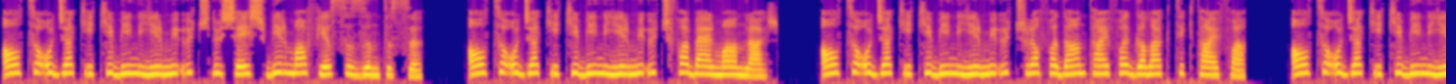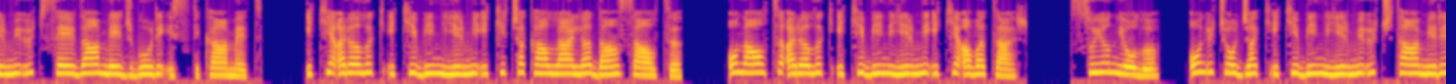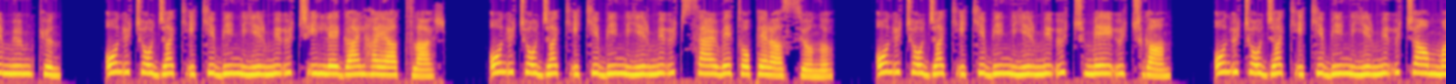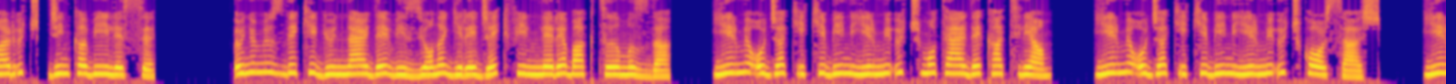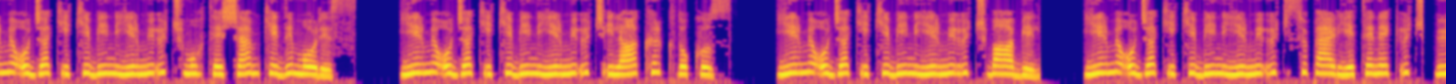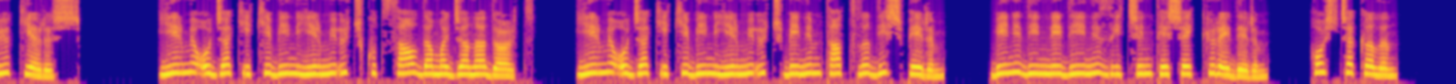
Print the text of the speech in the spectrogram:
6 Ocak 2023 Düşeş bir mafya sızıntısı. 6 Ocak 2023 Fabelmanlar. 6 Ocak 2023 Rafadan Tayfa Galaktik Tayfa. 6 Ocak 2023 Sevda Mecburi İstikamet. 2 Aralık 2022 Çakallarla Dans 6. 16 Aralık 2022 Avatar. Suyun Yolu. 13 Ocak 2023 Tamiri Mümkün. 13 Ocak 2023 İllegal Hayatlar. 13 Ocak 2023 Servet Operasyonu. 13 Ocak 2023 M3 Gan. 13 Ocak 2023 Ammar 3, Cin Kabilesi. Önümüzdeki günlerde vizyona girecek filmlere baktığımızda. 20 Ocak 2023 Motelde Katliam. 20 Ocak 2023 Korsaj. 20 Ocak 2023 Muhteşem Kedi Morris. 20 Ocak 2023 ila 49. 20 Ocak 2023 Babil. 20 Ocak 2023 Süper Yetenek 3 Büyük Yarış. 20 Ocak 2023 Kutsal Damacana 4. 20 Ocak 2023 Benim Tatlı Diş Perim. Beni dinlediğiniz için teşekkür ederim. Hoşçakalın.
